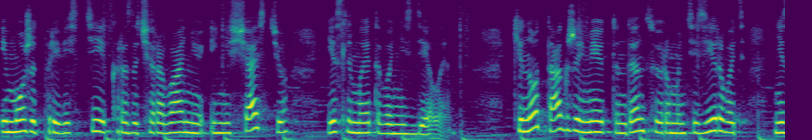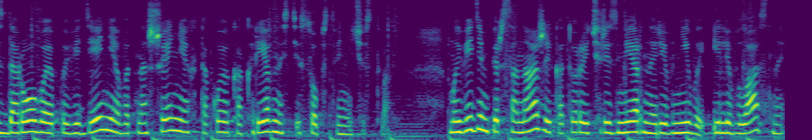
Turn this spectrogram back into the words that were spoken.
и может привести к разочарованию и несчастью, если мы этого не сделаем. Кино также имеют тенденцию романтизировать нездоровое поведение в отношениях, такое как ревность и собственничество. Мы видим персонажей, которые чрезмерно ревнивы или властны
